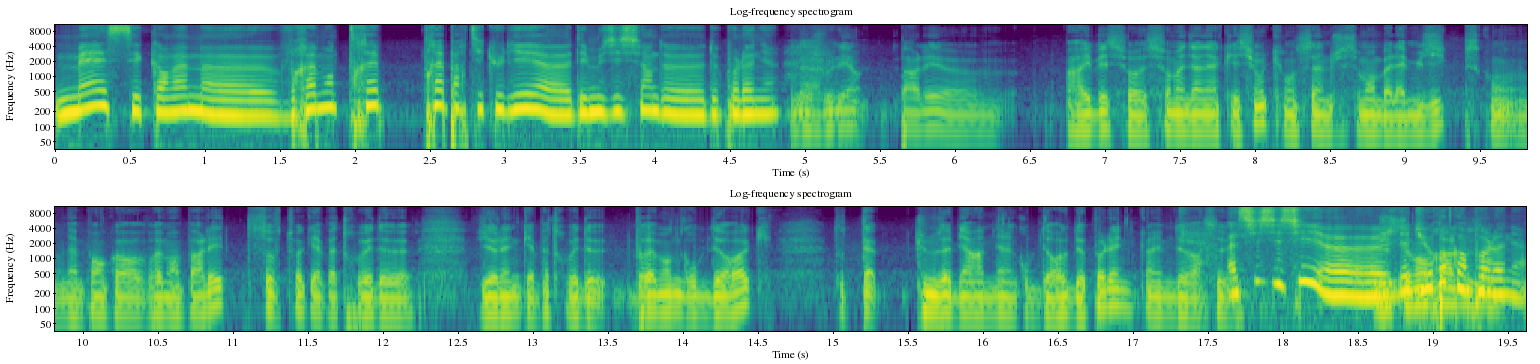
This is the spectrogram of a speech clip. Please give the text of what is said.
mais c'est quand même euh, vraiment très très particulier euh, des musiciens de, Pologne. je voulais parler arriver sur, ma dernière question qui concerne justement bah, la musique, puisqu'on n'a pas encore vraiment parlé, sauf toi qui n'as pas trouvé de violence, qui n'a pas trouvé de, vraiment de groupe de rock. Tu nous as bien ramené un groupe de rock de Pologne quand même de Varsovie. Ah si si si, euh, il y a du rock en Pologne.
